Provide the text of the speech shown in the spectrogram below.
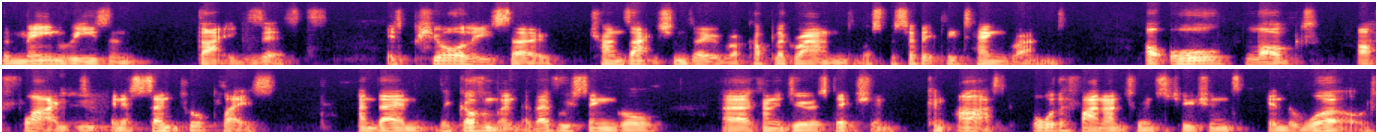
the main reason that exists is purely so transactions over a couple of grand or specifically 10 grand are all logged, are flagged mm-hmm. in a central place. And then the government of every single uh, kind of jurisdiction can ask all the financial institutions in the world,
